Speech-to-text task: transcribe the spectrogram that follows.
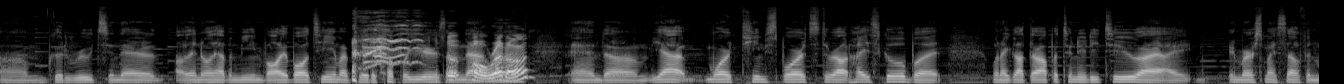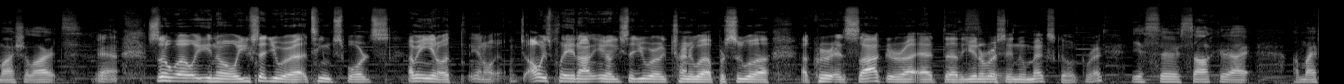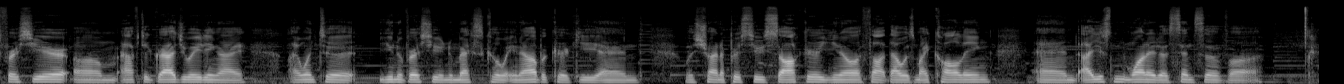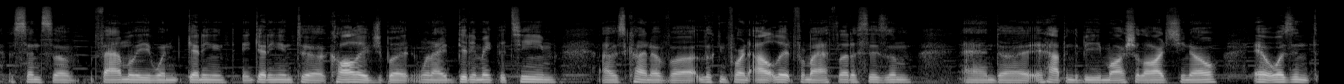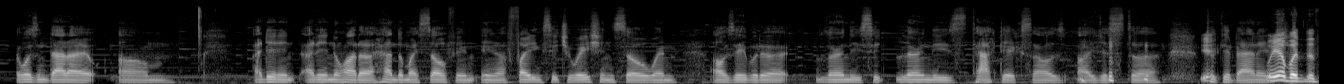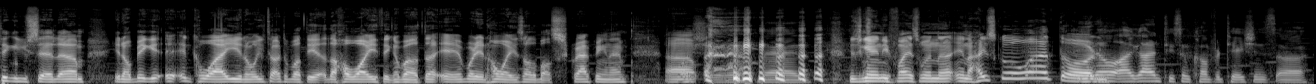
um, good roots in there. I know they have a mean volleyball team. I played a couple years on that. oh, right one. on. And um, yeah, more team sports throughout high school. But when I got the opportunity to, I, I immersed myself in martial arts. Yeah. So, uh, you know, you said you were at team sports. I mean, you know, you know, always played on. You know, you said you were trying to uh, pursue a, a, career in soccer uh, at uh, the yes, University sir. of New Mexico, correct? Yes, sir. Soccer. I, on my first year um, after graduating, I I went to University of New Mexico in Albuquerque and was trying to pursue soccer. You know, I thought that was my calling, and I just wanted a sense of uh, a sense of family when getting getting into college. But when I didn't make the team, I was kind of uh, looking for an outlet for my athleticism, and uh, it happened to be martial arts. You know, it wasn't it wasn't that I um, I didn't I didn't know how to handle myself in, in a fighting situation. So when I was able to learn these learn these tactics, I was I just uh, yeah. took advantage. Well, yeah, but the thing you said, um, you know, big in Kauai, you know, you talked about the the Hawaii thing about the, everybody in Hawaii is all about scrapping them. Uh, sure, did you get any fights when uh, in high school? What or you know, I got into some confrontations uh,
